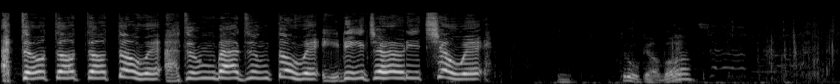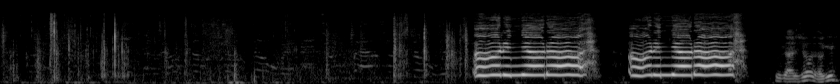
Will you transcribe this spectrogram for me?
아또또또또왜 아둥바둥 또 왜 이리저리 쳐왜. 들어볼게요 한번. 우린 열어 우린 열어 여기 아시죠? 여기?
